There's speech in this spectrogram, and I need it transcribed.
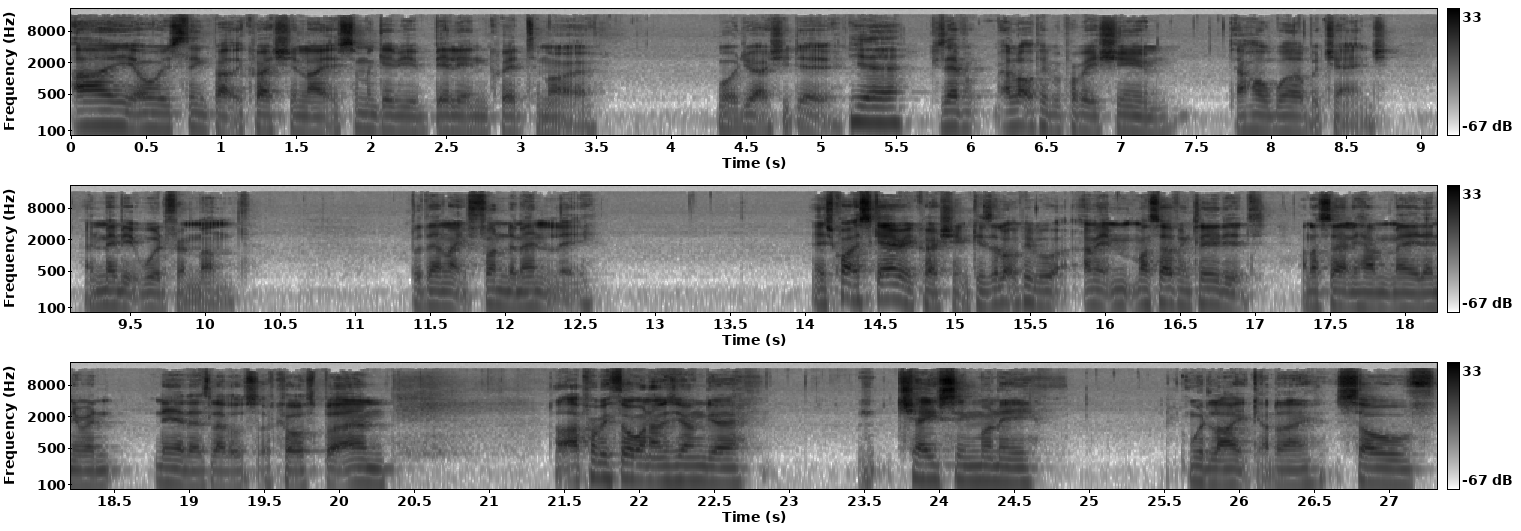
I always think about the question like, if someone gave you a billion quid tomorrow, what would you actually do? yeah Because a lot of people probably assume the whole world would change, and maybe it would for a month. But then, like fundamentally, it's quite a scary question because a lot of people, I mean, myself included, and I certainly haven't made anywhere near those levels, of course. But um, I probably thought when I was younger, chasing money would like I don't know solve.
